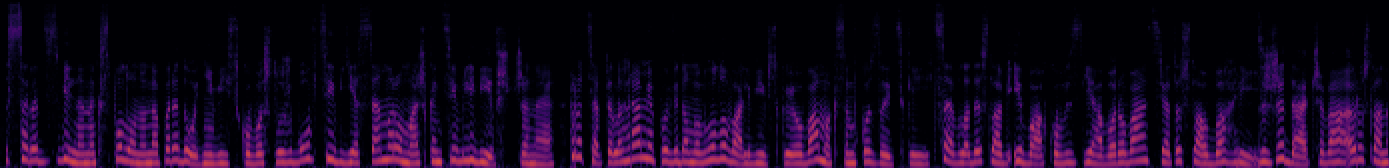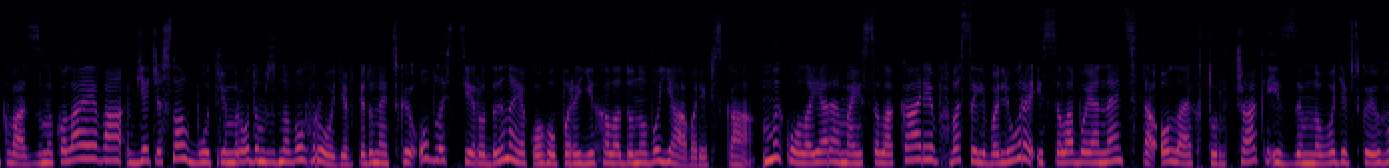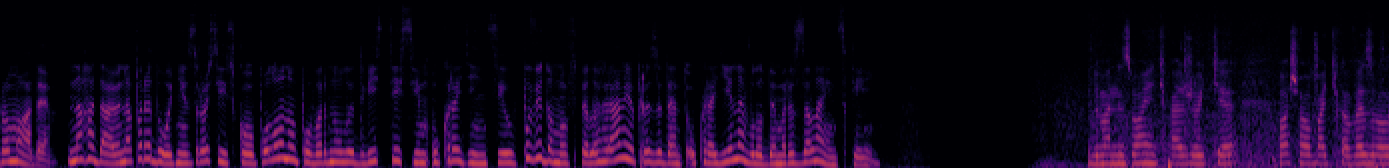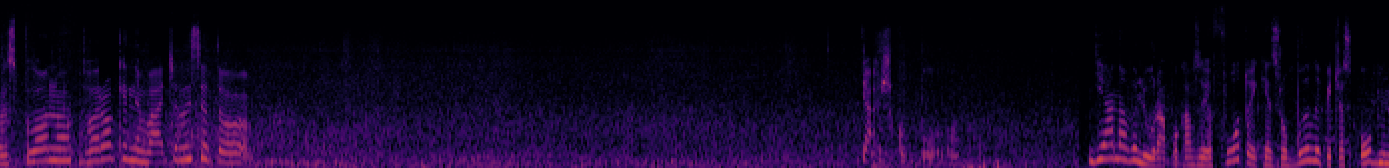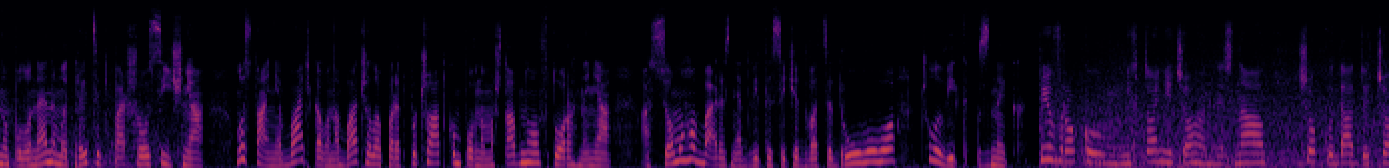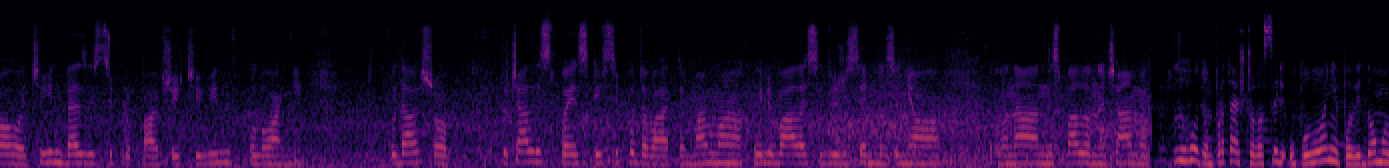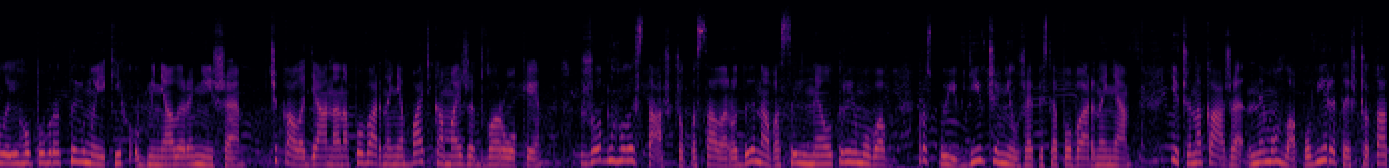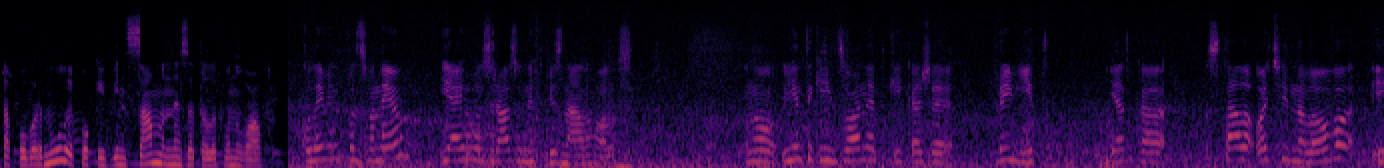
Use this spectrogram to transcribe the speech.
Серед звільнених з полону напередодні військовослужбовців є семеро мешканців Львівщини. Про це в телеграмі повідомив голова Львівської ОВА Максим Козицький. Це Владислав Івахов з Яворова, Святослав Багрій з Жидачева, Руслан Квас з Миколаєва, В'ячеслав Бутрім родом з Новогродівки Донецької області, родина якого переїхала до Новояворівська. Микола Ярема із села Карів, Василь Валюра із села Боянець та Олег Турчак із Земноводівської громади. Нагадаю, напередодні з російського полону повернули 207 українців. Повідомив в телеграмі президент України Володимир Зеленський. До мене дзвонять, кажуть, «Е, вашого батька визвали з полону. Два роки не бачилися, то тяжко було. Діана Велюра показує фото, яке зробили під час обміну полоненими 31 січня. Востаннє батька вона бачила перед початком повномасштабного вторгнення. А 7 березня 2022-го чоловік зник. Півроку ніхто нічого не знав, що куди до чого, чи він безвісті пропавший, чи він в полоні, куди що. Почали списки всі подавати. Мама хвилювалася дуже сильно за нього. Вона не спала ночами. Згодом про те, що Василь у полоні, повідомили його побратими, яких обміняли раніше. Чекала Діана на повернення батька майже два роки. Жодного листа, що писала родина, Василь не отримував. Розповів дівчині вже після повернення. Дівчина каже, не могла повірити, що тата повернули, поки він сам не зателефонував. Коли він подзвонив, я його зразу не впізнала голос. Ну, він такий дзвонить, такий каже: Привіт. Я така стала очі на лово, і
